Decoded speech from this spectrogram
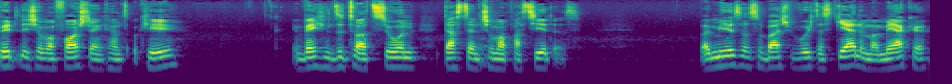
bildlich schon mal vorstellen kannst, okay, in welchen Situationen das denn schon mal passiert ist. Bei mir ist das zum Beispiel, wo ich das gerne mal merke,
